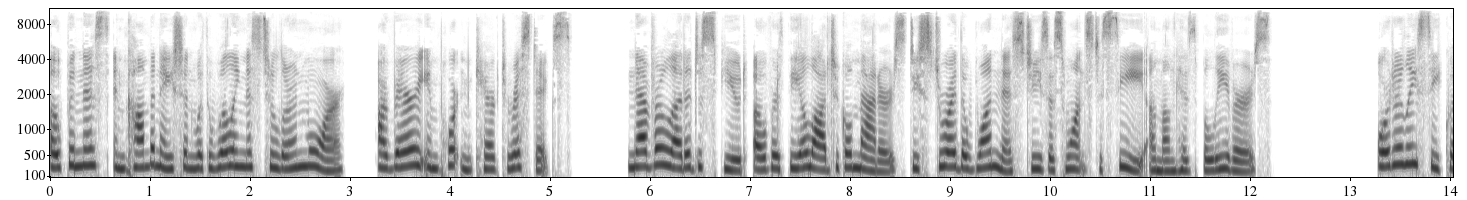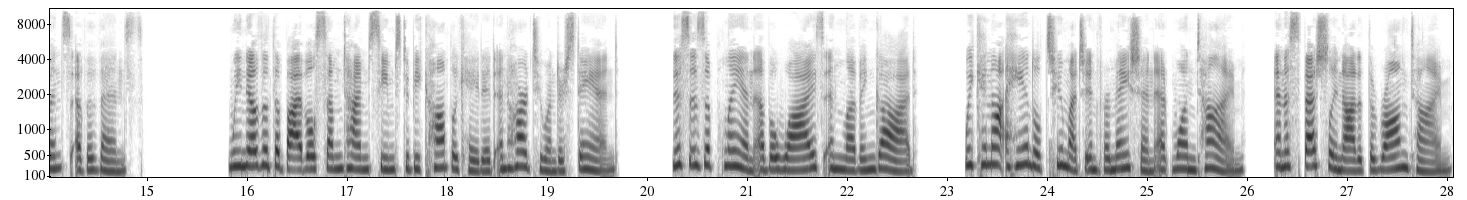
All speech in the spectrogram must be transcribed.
openness in combination with willingness to learn more are very important characteristics. Never let a dispute over theological matters destroy the oneness Jesus wants to see among his believers. Orderly sequence of events. We know that the Bible sometimes seems to be complicated and hard to understand. This is a plan of a wise and loving God. We cannot handle too much information at one time, and especially not at the wrong time,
